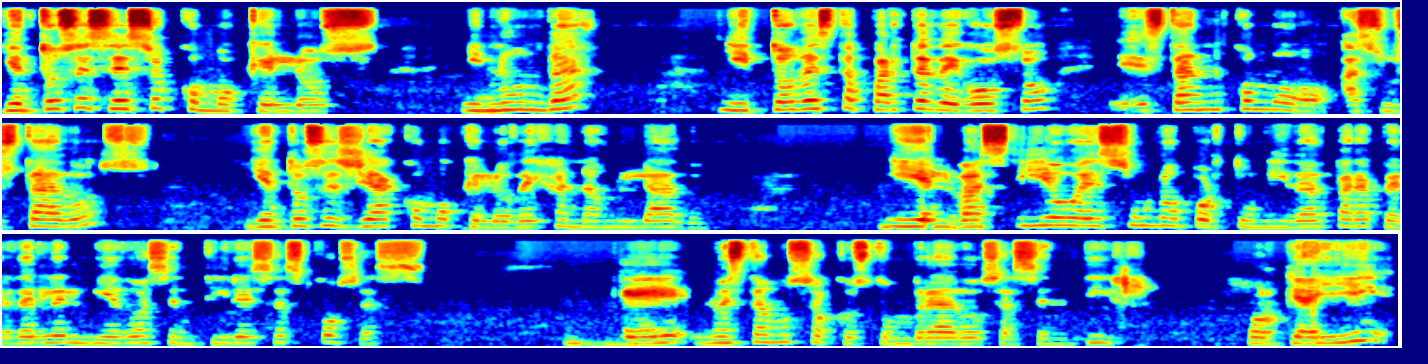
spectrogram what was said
y entonces eso como que los inunda y toda esta parte de gozo están como asustados y entonces ya como que lo dejan a un lado. Y el vacío es una oportunidad para perderle el miedo a sentir esas cosas que no estamos acostumbrados a sentir, porque ahí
